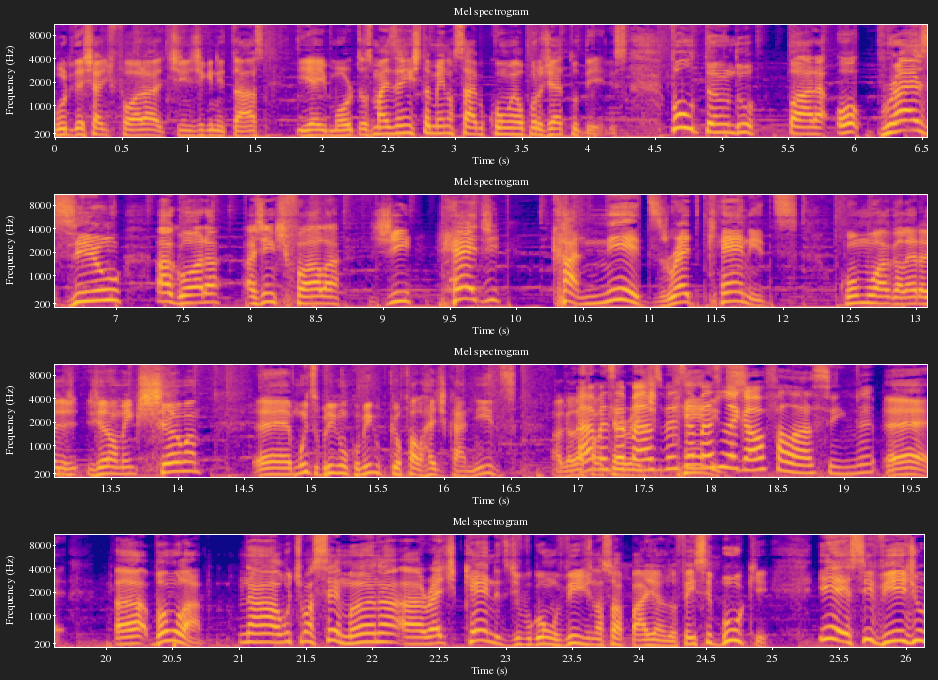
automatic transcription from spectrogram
por deixar de fora Team Dignitas e a Immortals, mas a gente também não sabe como é o projeto deles. Voltando para o Brasil, agora a gente fala de Red Canids, Red Canids, como a galera geralmente chama. É, muitos brigam comigo porque eu falo Red Canids. A galera Ah, fala mas que é é, Red mais- às vezes é mais legal falar assim, né? É. ah, vamos lá. Na última semana, a Red Kennedy divulgou um vídeo na sua página do Facebook. E esse vídeo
